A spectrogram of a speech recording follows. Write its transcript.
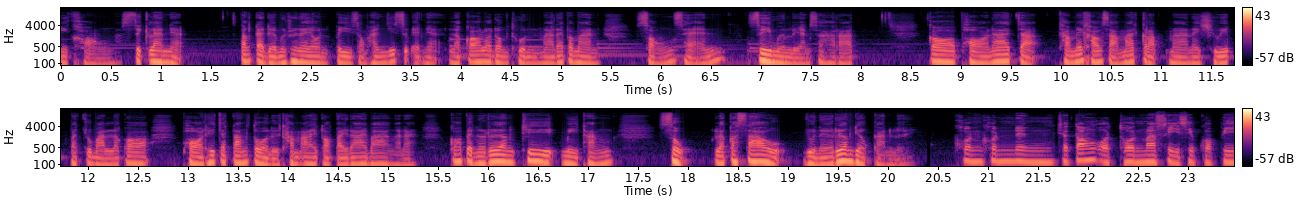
ณีของสติกแลนด์เนี่ยตั้งแต่เดือนมิถุนายนปี 2021 เนี่ยแล้วก็ระดมทุนมาได้ประมาณ 240,000 เหรียญสหรัฐ ก็พอน่าจะ ทำให้เขาสามารถกลับมาในชีวิตปัจจุบัน แล้วก็พอที่จะตั้งตัวหรือทำอะไรต่อไปได้บ้างนะก็เป็นเรื่องที่มีทั้งสุขแล้วก็เศร้าอยู่ในเรื่องเดียวกันเลย คนคนหนึ่งจะต้องอดทนมา 40 กว่าปี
